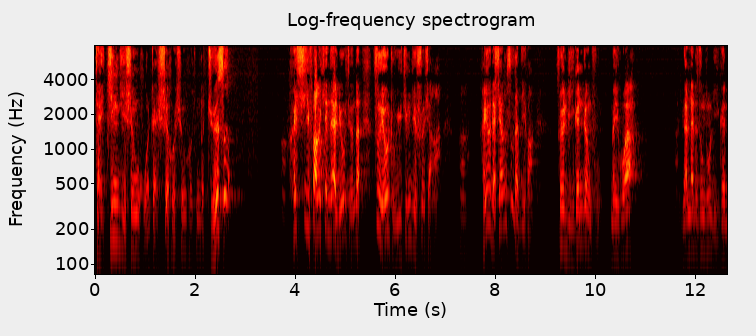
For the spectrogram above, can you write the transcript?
在经济生活、在社会生活中的角色，啊，和西方现在流行的自由主义经济思想啊，啊，很有点相似的地方。所以里根政府，美国啊。原来的总统里根，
